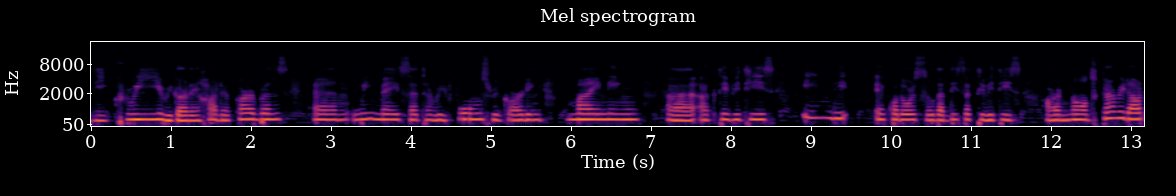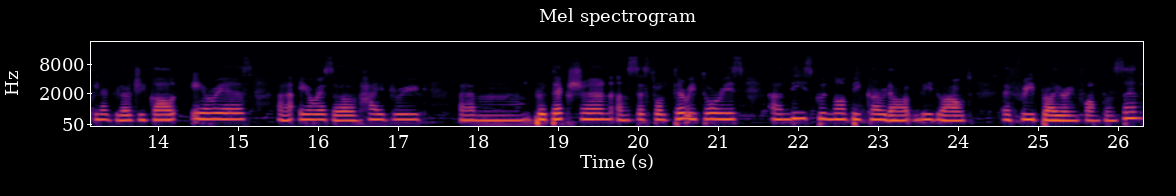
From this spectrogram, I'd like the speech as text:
decree regarding hydrocarbons and we made certain reforms regarding mining uh, activities in the Ecuador so that these activities are not carried out in archaeological areas, uh, areas of hydric um, protection, ancestral territories, and these could not be carried out without a free prior informed consent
